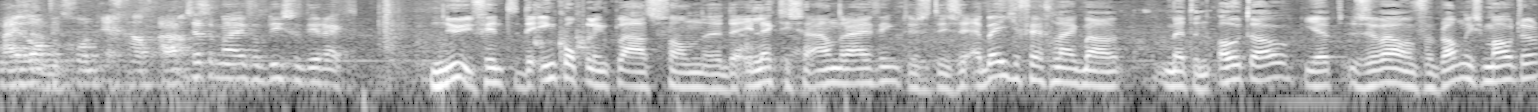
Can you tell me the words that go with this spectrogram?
Hij loopt het gewoon echt hard aan. Zet hem maar even op diesel direct. Nu vindt de inkoppeling plaats van eh, de elektrische aandrijving. Dus het is een beetje vergelijkbaar met een auto. Je hebt zowel een verbrandingsmotor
